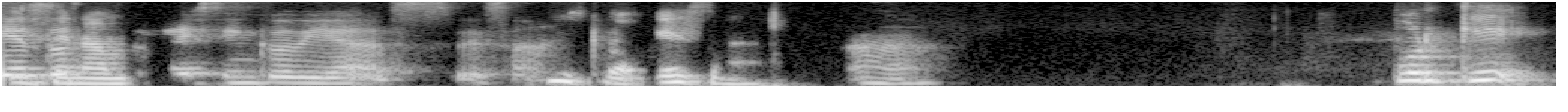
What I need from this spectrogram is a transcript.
135 días, esa. esa. Porque,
